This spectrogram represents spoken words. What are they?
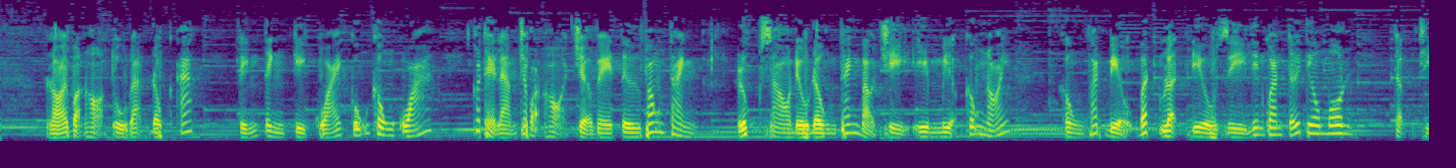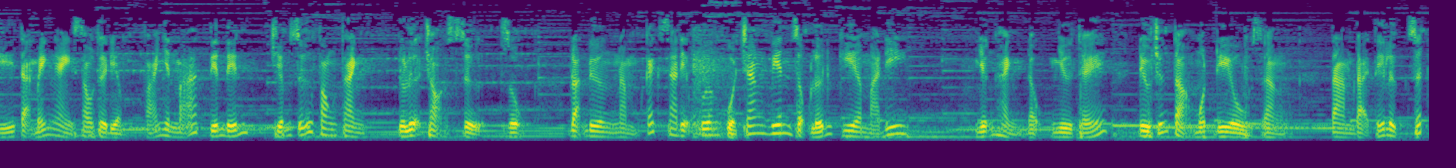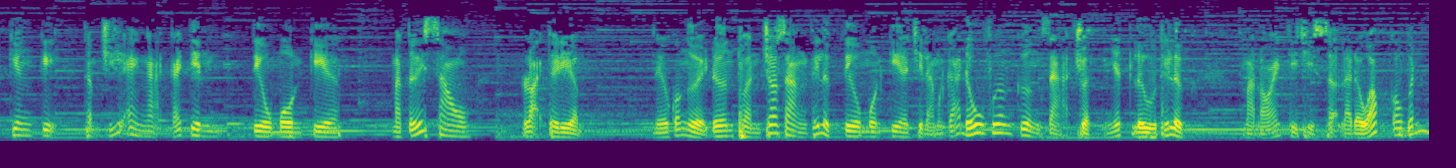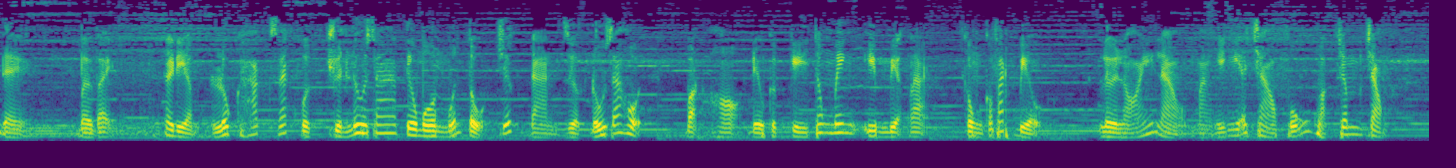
Nói bọn họ thủ đoạn độc ác, tính tình kỳ quái cũng không quá, có thể làm cho bọn họ trở về từ phong thành, lúc sau đều đồng thanh bảo trì im miệng không nói, không phát biểu bất luận điều gì liên quan tới tiêu môn. Thậm chí tại mấy ngày sau thời điểm phái nhân mã tiến đến chiếm giữ phong thành, đều lựa chọn sử dụng đoạn đường nằm cách xa địa phương của trang viên rộng lớn kia mà đi. Những hành động như thế đều chứng tỏ một điều rằng tam đại thế lực rất kiêng kỵ, thậm chí e ngại cái tiền tiêu môn kia. Mà tới sau, loại thời điểm nếu có người đơn thuần cho rằng thế lực tiêu môn kia chỉ là một gã đấu vương cường giả chuẩn nhất lưu thế lực, mà nói thì chỉ sợ là đầu óc có vấn đề. Bởi vậy, thời điểm lúc hắc giác vực truyền lưu ra tiêu môn muốn tổ chức đàn dược đấu giá hội, bọn họ đều cực kỳ thông minh im miệng lại, không có phát biểu. Lời nói nào mang ý nghĩa trào phúng hoặc châm trọng.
